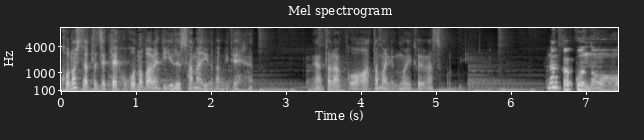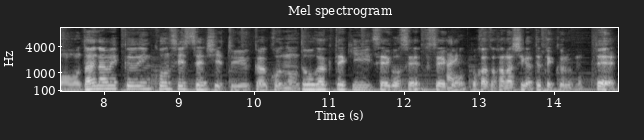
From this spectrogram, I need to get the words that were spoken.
この人だったら絶対ここの場面で許さないよなみたいな。なんとなく頭に思い浮かびますもんね。なんかこのダイナミックインコンシステンシーというか、この動学的整合性、不整合とかの話が出てくるのって、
